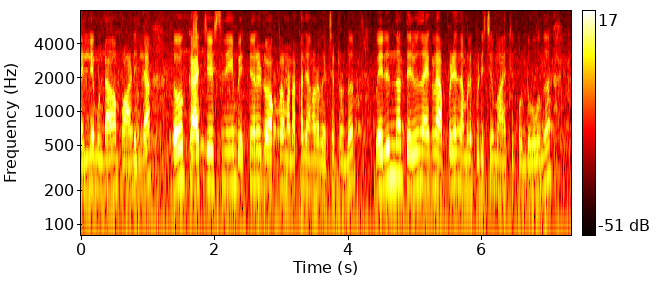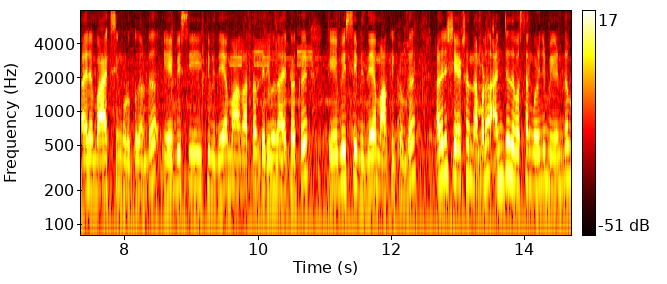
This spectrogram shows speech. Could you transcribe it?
ശല്യം ഉണ്ടാകാൻ പാടില്ല. ഡോഗ് കാച്ചേഴ്സിനെയും വെറ്റിനറി ഡോക്ടറും അടക്കം ഞങ്ങൾ വെച്ചിട്ടുണ്ട്. വരുന്ന തെരുവുനായ്ക്കളെ അപ്പോഴേ നമ്മൾ പിടിച്ച് മാറ്റി കൊണ്ടുപോകുന്നത് അതിന് വാക്സിൻ കൊടുക്കുന്നുണ്ട്. എ ബി സിക്ക് വിധേയമാകാത്ത തെരുവ് നായ്ക്കൾക്ക് എ ബി സി വിധേയമാക്കിക്കൊണ്ട്. അതിനുശേഷം നമ്മൾ അഞ്ച് ദിവസം കഴിഞ്ഞ് വീണ്ടും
